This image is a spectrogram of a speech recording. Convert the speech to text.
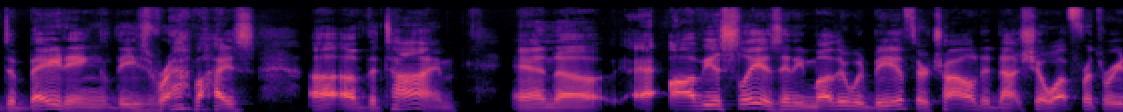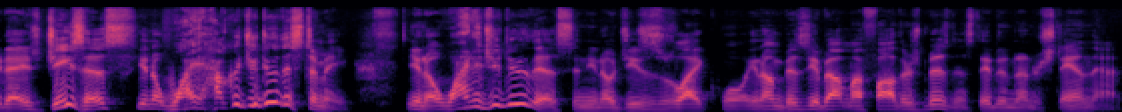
debating these rabbis uh, of the time. And uh, obviously, as any mother would be if their child did not show up for three days, Jesus, you know, why, how could you do this to me? You know, why did you do this? And, you know, Jesus was like, well, you know, I'm busy about my father's business. They didn't understand that.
